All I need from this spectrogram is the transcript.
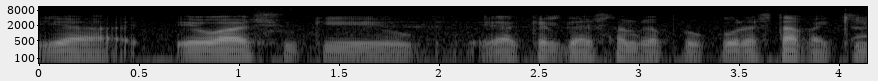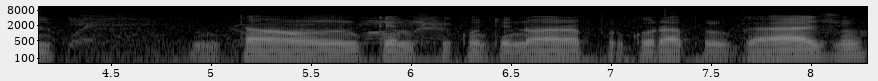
Yeah, eu acho que aquele gajo que estamos à procura estava aqui. Então temos que continuar a procurar pelo gajo.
